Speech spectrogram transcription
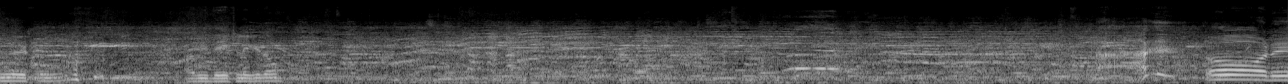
देखो। अभी देख लेगी तो अरे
